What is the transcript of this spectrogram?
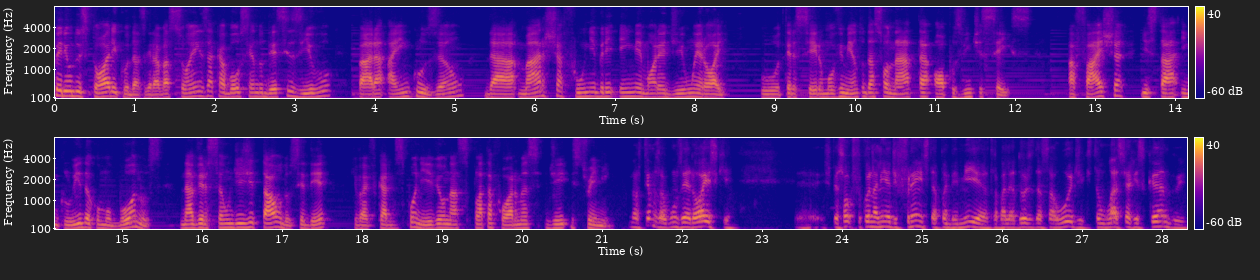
Período histórico das gravações acabou sendo decisivo para a inclusão da Marcha Fúnebre em Memória de um Herói, o terceiro movimento da sonata Opus 26. A faixa está incluída como bônus na versão digital do CD, que vai ficar disponível nas plataformas de streaming. Nós temos alguns heróis que é, esse pessoal que ficou na linha de frente da pandemia, trabalhadores da saúde que estão lá se arriscando e,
